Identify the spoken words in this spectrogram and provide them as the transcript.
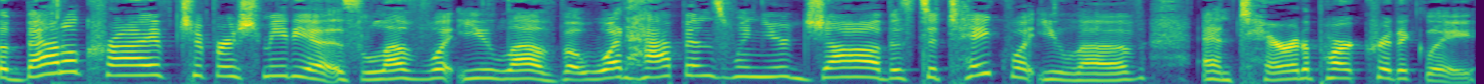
The battle cry of Chipperish Media is love what you love, but what happens when your job is to take what you love and tear it apart critically?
